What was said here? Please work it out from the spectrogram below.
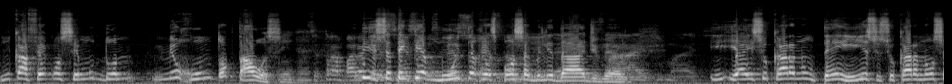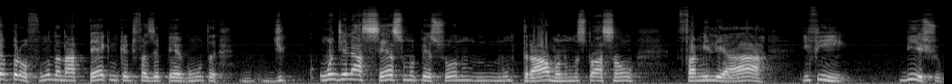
Um café com você mudou meu rumo total, assim. Uhum. Você trabalha Bicho, você tem que ter muita responsabilidade, também, né? velho. E, e, aí, se o cara não tem isso, se o cara não se aprofunda na técnica de fazer pergunta, de onde ele acessa uma pessoa num, num trauma, numa situação familiar, enfim, bicho,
